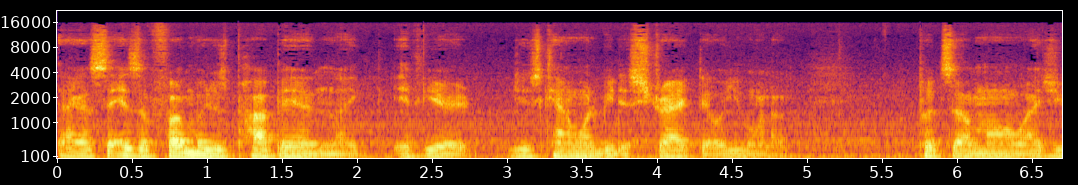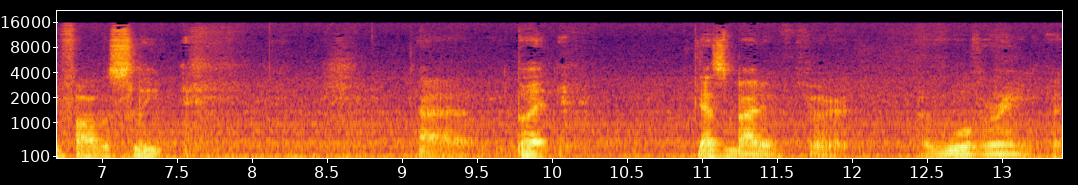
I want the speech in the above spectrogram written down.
Uh, like I said, it's a fun movie. Just pop in like if you're you just kind of want to be distracted or you want to put something on while you fall asleep. Uh, but that's about it for Wolverine. But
